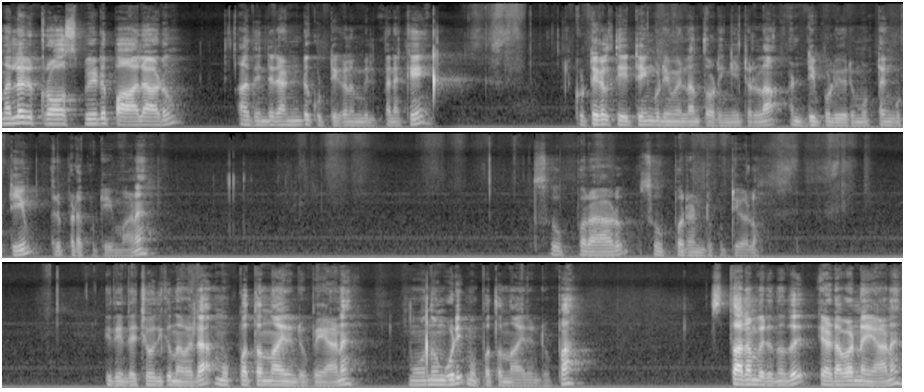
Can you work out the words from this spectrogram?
നല്ലൊരു ക്രോസ് ബീഡ് പാലാടും അതിന്റെ രണ്ട് കുട്ടികളും വിൽപ്പനയ്ക്ക്. കുട്ടികൾ തീറ്റയും കുടിയും എല്ലാം തുടങ്ങിയിട്ടുള്ള അടിപൊളി ഒരു മുട്ടൻകുട്ടിയും ഒരു പെടക്കുട്ടിയുമാണ്. സൂപ്പർ ആടും സൂപ്പർ രണ്ട് കുട്ടികളും. ഇതിന്റെ ചോദിക്കുന്ന വില മുപ്പത്തൊന്നായിരം രൂപയാണ്. മൂന്നും കൂടി മുപ്പത്തൊന്നായിരം രൂപ. സ്ഥലം വരുന്നത് ഇടവണ്ണയാണ്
